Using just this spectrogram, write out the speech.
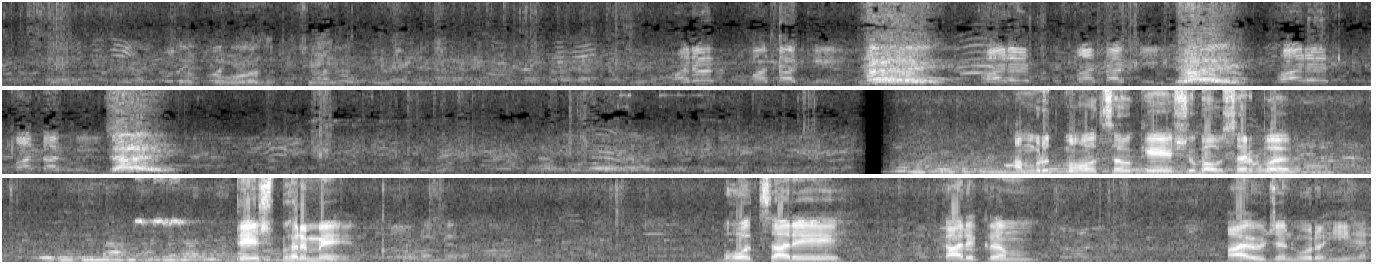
सर थोड़ा सा पीछे भारत माता की। जय। भारत माता की। जय। भारत माता की। जय। अमृत महोत्सव के शुभ अवसर पर देश भर में बहुत सारे कार्यक्रम आयोजन हो रही है।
